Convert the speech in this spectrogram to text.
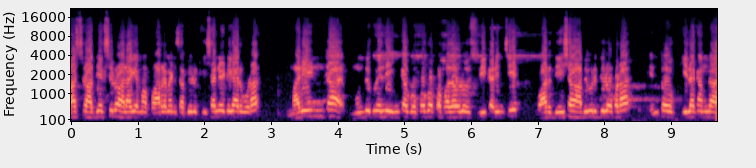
రాష్ట్ర అధ్యక్షులు అలాగే మా పార్లమెంట్ సభ్యులు కిషన్ రెడ్డి గారు కూడా మరింత ముందుకు వెళ్ళి ఇంకా గొప్ప గొప్ప పదవులు స్వీకరించి వారు దేశ అభివృద్ధిలో కూడా ఎంతో కీలకంగా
